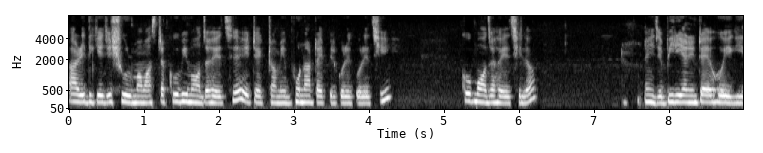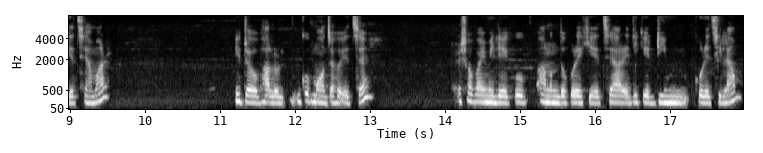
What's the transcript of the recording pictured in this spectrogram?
আর এদিকে যে সুরমা মাছটা খুবই মজা হয়েছে, এটা একটু আমি ভুনা টাইপের করে করেছি। খুব মজা হয়েছিল। এই যে বিরিয়ানিটাও হয়ে গিয়েছে আমার। এটাও ভালো, খুব মজা হয়েছে। সবাই মিলে খুব আনন্দ করে খেয়েছে। আর এদিকে ডিম করেছিলাম,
